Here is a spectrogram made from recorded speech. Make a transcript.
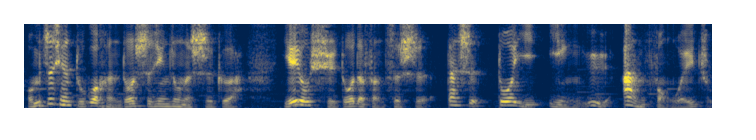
我们之前读过很多《诗经》中的诗歌啊，也有许多的讽刺诗，但是多以隐喻暗讽为主。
